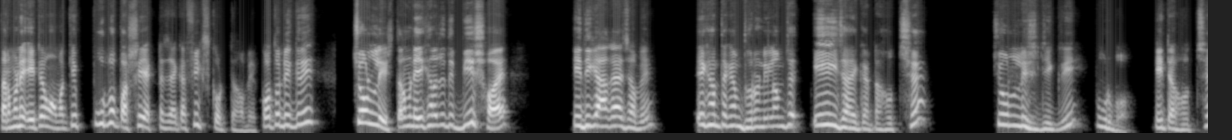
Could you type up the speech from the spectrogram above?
তার মানে এটাও আমাকে পূর্ব পাশে একটা জায়গা ফিক্স করতে হবে। কত ডিগ্রি? চল্লিশ। তার মানে এখানে যদি বিশ হয়, এদিকে আগায় যাবে। এখান থেকে আমি ধরে নিলাম যে এই জায়গাটা হচ্ছে চল্লিশ ডিগ্রি পূর্ব। এটা হচ্ছে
